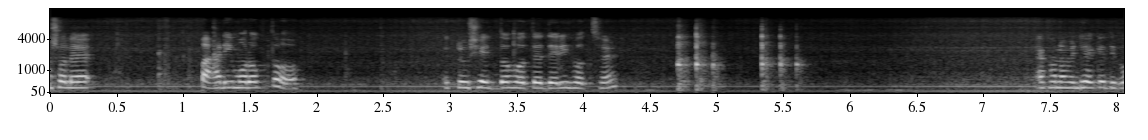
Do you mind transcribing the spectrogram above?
আসলে পাহাড়ি মোরগ তো, একটু সেদ্ধ হতে দেরি হচ্ছে। এখন আমি ঢেকে দিব।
